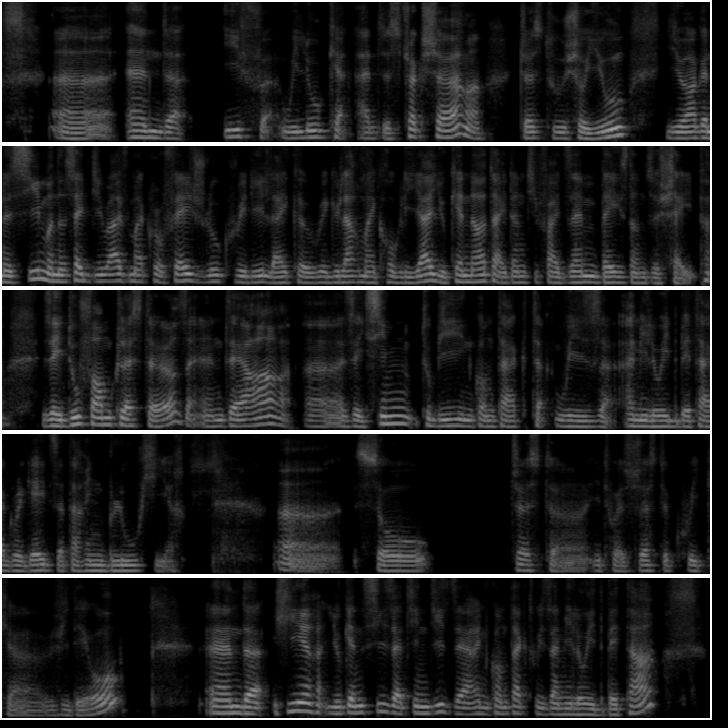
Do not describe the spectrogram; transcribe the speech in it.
and if we look at the structure, just to show you, you are going to see monocyte-derived macrophage look really like a regular microglia. You cannot identify them based on the shape. They do form clusters, and they are uh, they seem to be in contact with amyloid beta aggregates that are in blue here. Uh, so just uh, it was just a quick uh, video. And uh, here you can see that indeed they are in contact with amyloid beta.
